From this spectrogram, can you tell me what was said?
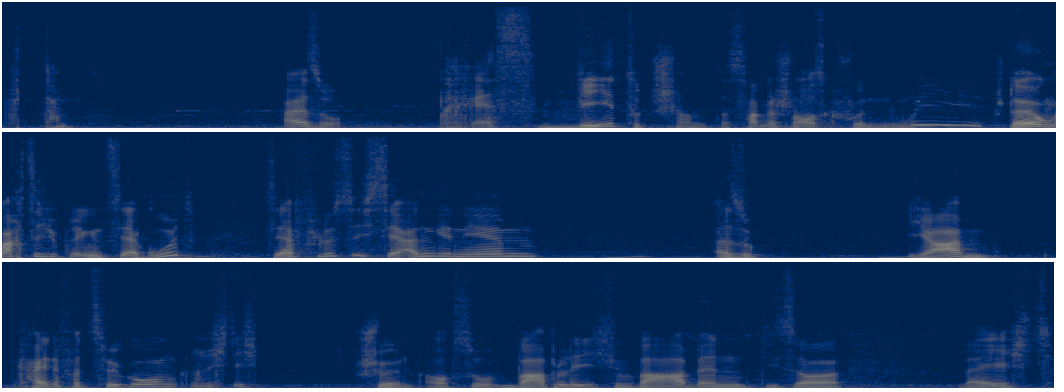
Verdammt. Also, Press W to jump. Das haben wir schon ausgefunden. Hui. Steuerung macht sich übrigens sehr gut. Sehr flüssig, sehr angenehm. Also, ja, keine Verzögerung. Richtig schön. Auch so wabbelig, wabend. Dieser leicht...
